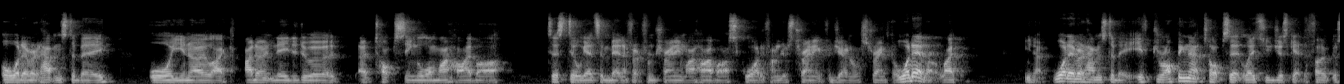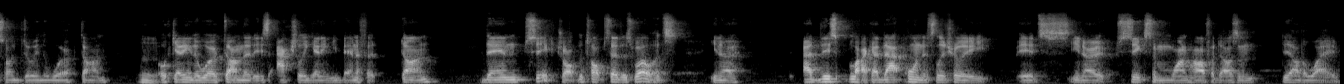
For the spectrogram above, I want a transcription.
or whatever it happens to be, or, you know, like I don't need to do a, a top single on my high bar to still get some benefit from training my high bar squat if I'm just training it for general strength or whatever. Like, you know, whatever it happens to be. If dropping that top set lets you just get the focus on doing the work done hmm. or getting the work done that is actually getting you benefit done, then sick, drop the top set as well. It's, you know, at this, like at that point, it's literally, it's, you know, six and one half a dozen the other way,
